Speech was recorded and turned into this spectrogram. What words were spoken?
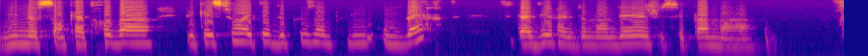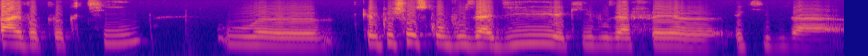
1980. Les questions étaient de plus en plus ouvertes, c'est-à-dire elles demandaient, je sais pas moi, Five O'Clock Tea ou quelque chose qu'on vous a dit et qui vous a fait euh, et qui vous a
